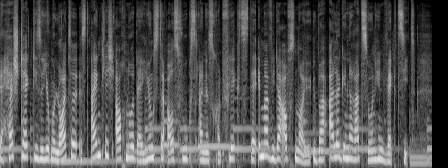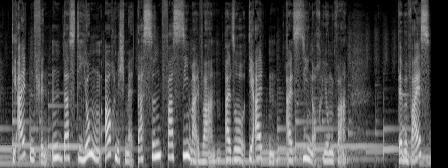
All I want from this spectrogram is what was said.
Der Hashtag diese junge Leute ist eigentlich auch nur der jüngste Auswuchs eines Konflikts, der immer wieder aufs Neue über alle Generationen hinwegzieht. Die Alten finden, dass die Jungen auch nicht mehr das sind, was sie mal waren, also die Alten, als sie noch jung waren. Der Beweis?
